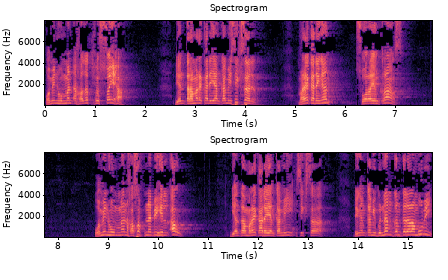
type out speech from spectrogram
Wa minhum man akhadathu sayha. Di antara mereka ada yang kami siksa mereka dengan suara yang keras. Wa minhum man khasafna bihil ard. Di antara mereka ada yang kami siksa dengan kami benamkan ke dalam bumi.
